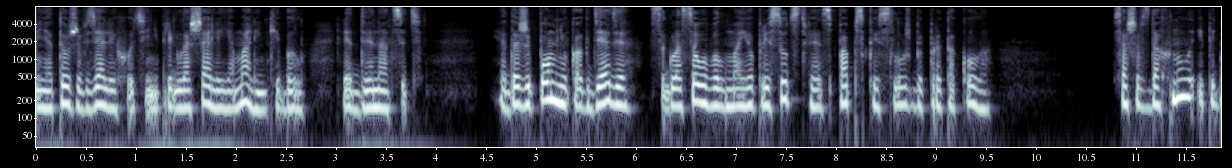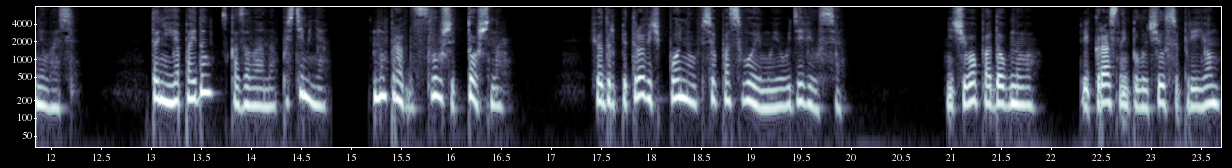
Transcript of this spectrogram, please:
Меня тоже взяли, хоть и не приглашали, я маленький был, лет двенадцать. Я даже помню, как дядя согласовывал мое присутствие с папской службой протокола. Саша вздохнула и поднялась. «Тоня, я пойду?» — сказала она. «Пусти меня». «Ну, правда, слушать тошно». Федор Петрович понял все по-своему и удивился. «Ничего подобного. Прекрасный получился прием.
